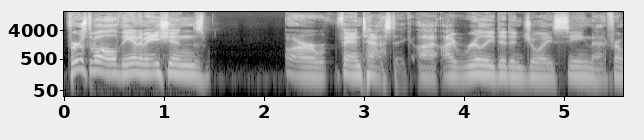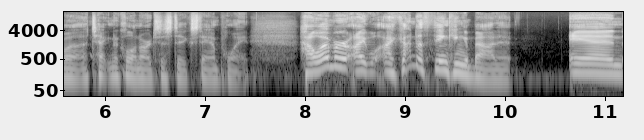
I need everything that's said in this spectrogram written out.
first of all, the animations are fantastic. I, I really did enjoy seeing that from a technical and artistic standpoint. However, I I got to thinking about it, and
